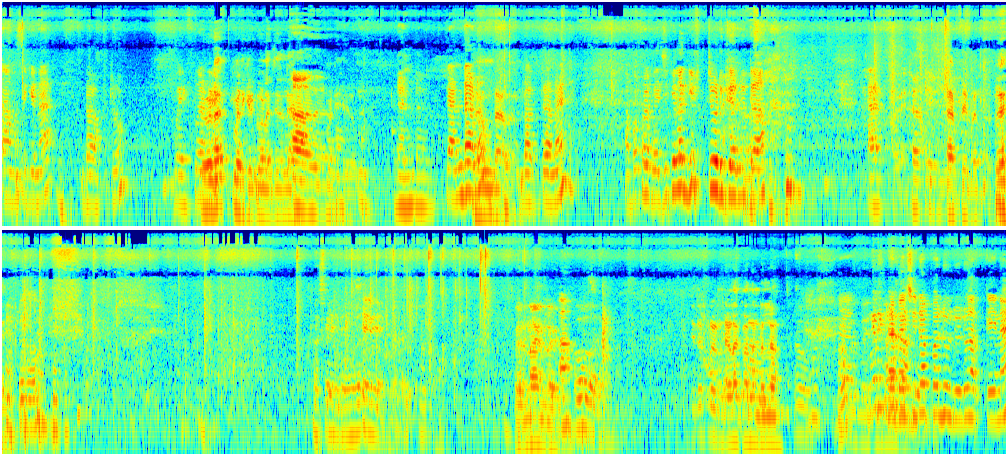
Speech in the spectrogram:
താമസിക്കുന്ന ഡോക്ടറും വൈഫും ഇവിടെ മെഡിക്കൽ കോളേജ്. രണ്ടാളും. ഡോക്ടറാണ്. അപ്പൊ പ്രവേശിക്കുള്ള ഗിഫ്റ്റ് കൊടുക്കാൻ കേട്ടോ ഹാപ്പി ബർത്ത്ഡേ ഫ്രണ്ടുകളൊക്കെ വന്നിട്ടുണ്ടല്ലോ. ഒപ്പം ലുലുൽ വർക്ക് ചെയ്യണേ.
